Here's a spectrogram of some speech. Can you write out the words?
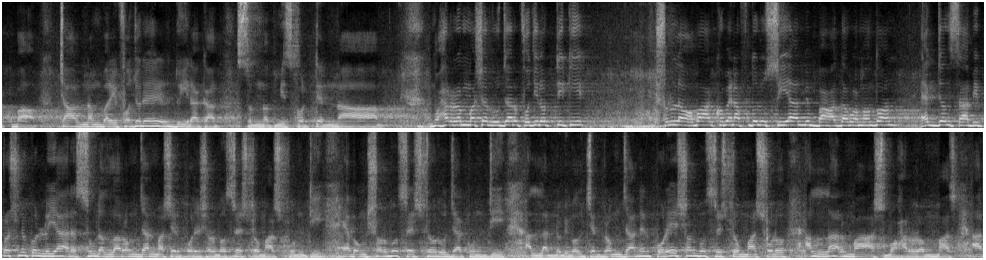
আকবার। চার নম্বরে ফজরের দুই রাকাত সন্নত মিস করতেন না। মহারম মাসের রোজার ফজিলতটি কি? শুনলে অবাক হবেন আফদুল সিয়াম বাদা রমাদন। একজন সাহাবী প্রশ্ন করল, ইয়া রাসূলুল্লাহ, রমজান মাসের পরে সর্বশ্রেষ্ঠ মাস কোনটি এবং সর্বশ্রেষ্ঠ রোজা কোনটি? আল্লাহর নবী বলছেন, রমজানের পরে সর্বশ্রেষ্ঠ মাস হলো আল্লাহর মাস, মহারম মাস। আর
